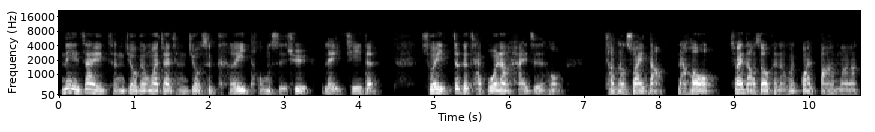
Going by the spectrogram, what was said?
内在成就跟外在成就是可以同时去累积的，所以这个才不会让孩子哦常常摔倒，然后摔倒的时候可能会怪爸妈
